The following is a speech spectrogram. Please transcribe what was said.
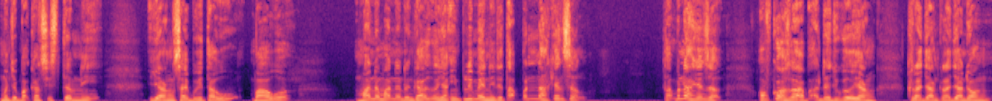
menyebabkan sistem ni yang saya beritahu bahawa mana-mana negara yang implement ni dia tak pernah cancel. Tak pernah cancel. Of course lah ada juga yang kerajaan-kerajaan dia orang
